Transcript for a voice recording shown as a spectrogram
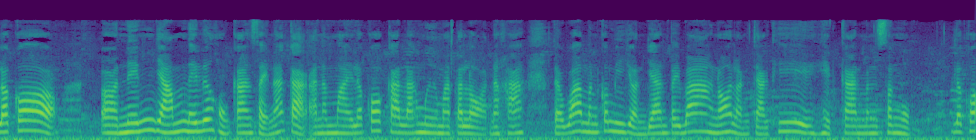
แล้วก็เน้นย้ำในเรื่องของการใส่หน้ากากอนามัย แล้วก็การล้างมือมาตลอดนะคะ แต่ว่ามันก็มีหย่อนยานไปบ้างเนาะหลังจากที่เหตุการณ์มันสงบ แล้วก็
